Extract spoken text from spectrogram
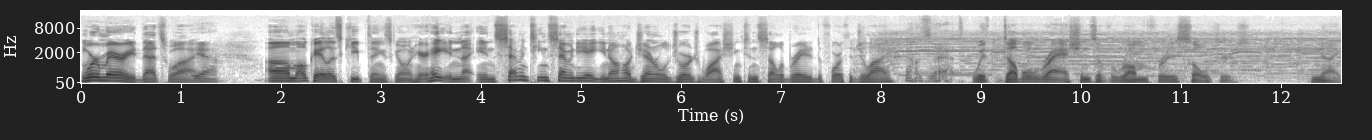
we're married. That's why. Yeah. Um, okay, let's keep things going here. Hey, in in 1778, you know how General George Washington celebrated the Fourth of July How's that? with double rations of rum for his soldiers. Nice.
